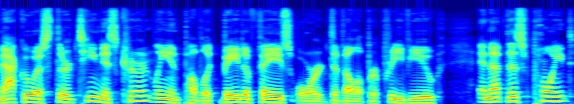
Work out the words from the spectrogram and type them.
macOS 13 is currently in public beta phase or developer preview, and at this point,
